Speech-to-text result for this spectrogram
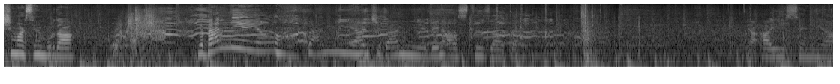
İşin var senin burada? Ya ben niye ya? Ben niye hacı ben niye? Beni astın zaten. Ya ay seni ya.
